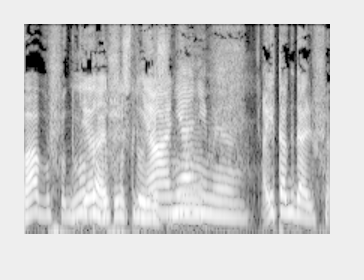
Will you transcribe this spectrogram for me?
бабушек, ну, дедушек, да, няню нянями. и так дальше.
